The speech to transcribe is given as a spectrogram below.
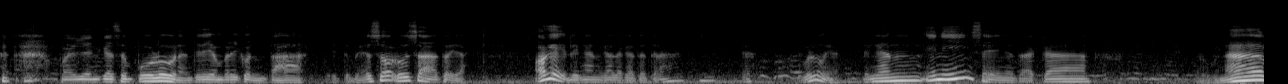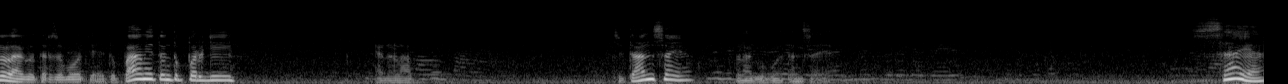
bagian ke 10 nanti yang berikut. Entah itu besok lusa atau ya. Oke dengan kata-kata terakhir ya, belum ya? Dengan ini saya nyatakan benar lagu tersebut yaitu pamit untuk pergi adalah ciptaan saya lagu buatan saya. Saya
